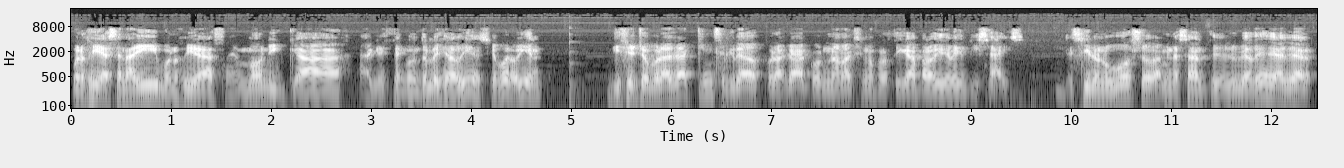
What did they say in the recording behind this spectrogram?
Buenos días Anaí, buenos días eh, Mónica, a que estén controles y a la audiencia. Bueno, bien, 18 por allá, 15 grados por acá, con una máxima pronosticada para hoy de 26. El cielo nuboso, amenazante de lluvia desde ayer.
